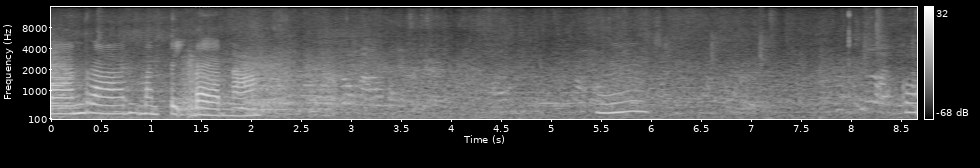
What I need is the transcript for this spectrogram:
ร้านร้านมันติแบรนด์นะเฮ้ยก็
